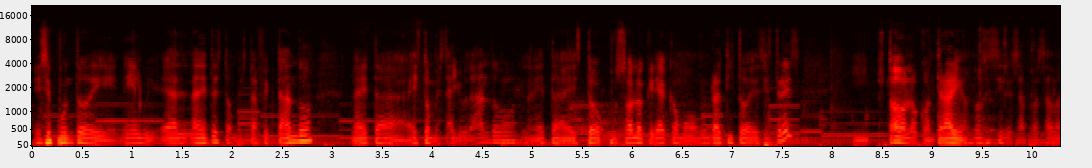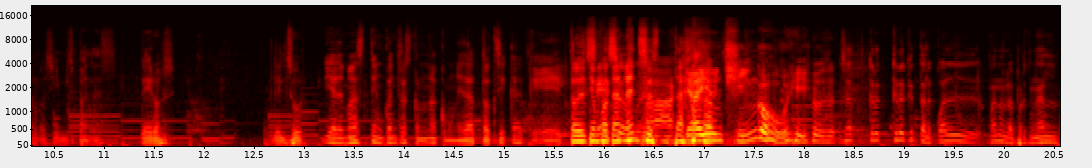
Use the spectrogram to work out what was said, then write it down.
ese punto de, "Nel, güey, eh, la neta esto me está afectando, la neta esto me está ayudando, la neta esto pues solo quería como un ratito de desestrés y pues, todo lo contrario. No sé si les ha pasado algo así, mis panas deros del sur. Y además te encuentras con una comunidad tóxica que todo el Es tiempo eso, anda güey. Ah, que hay un chingo, güey. O sea, O sea, creo, creo que tal cual, bueno, lo personal,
